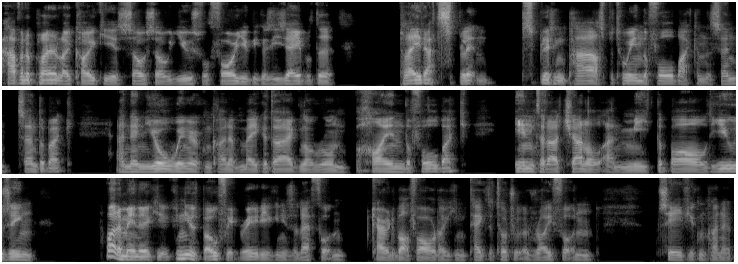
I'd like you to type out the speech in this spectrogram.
having a player like Kaiky is so so useful for you because he's able to play that splitting splitting pass between the fullback and the centre back, and then your winger can kind of make a diagonal run behind the fullback into that channel and meet the ball using well, I mean, you can use both feet really. You can use the left foot and carry the ball forward, or you can take the touch with the right foot and see if you can kind of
